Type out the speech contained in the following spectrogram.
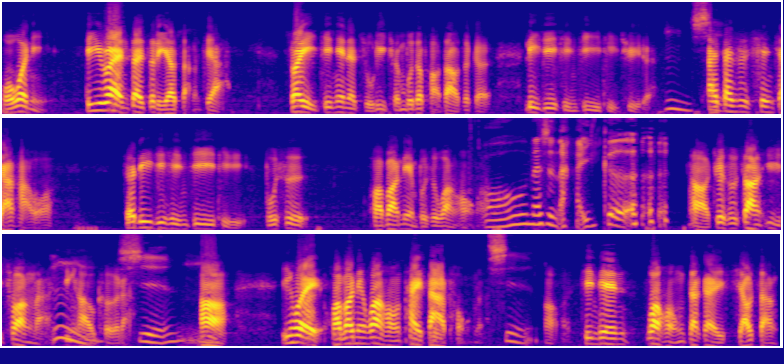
我问你，DRAM 在这里要涨价，所以今天的主力全部都跑到这个立基型记忆体去了。嗯，是哎，，但是先讲好哦，这立基型记忆体不是华邦电，不是万宏哦，哦，那是哪一个？啊，就是上裕创啦、嗯金豪科啦，是，啊，因为华邦电、万宏太大桶了，是，哦，今天万宏大概小涨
